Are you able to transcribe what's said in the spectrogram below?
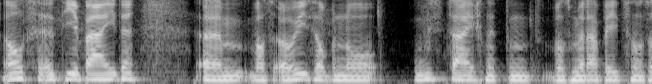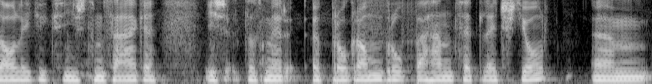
als äh, die beiden. Ähm, was uns aber noch auszeichnet und was mir eben jetzt noch das Anliegen war, ist zum sagen, ist, dass wir eine Programmgruppe haben seit letztem Jahr. Ähm,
